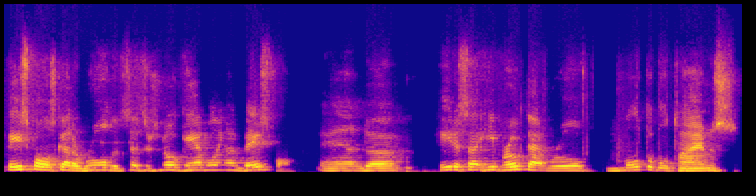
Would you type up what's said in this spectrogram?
baseball's got a rule that says there's no gambling on baseball, and uh, he decided he broke that rule multiple times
